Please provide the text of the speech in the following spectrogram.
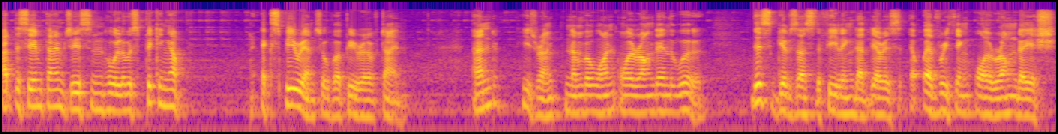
At the same time, Jason Holder was picking up experience over a period of time. And he's ranked number one all rounder in the world. This gives us the feeling that there is everything all rounder-ish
